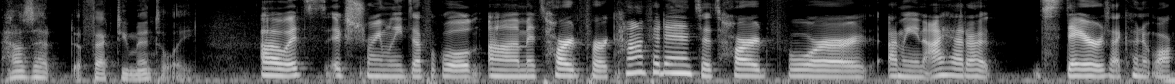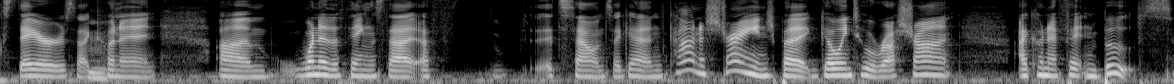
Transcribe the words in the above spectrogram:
how does that affect you mentally? Oh, it's extremely difficult. Um, it's hard for confidence. It's hard for, I mean, I had a stairs. I couldn't walk stairs. I couldn't. Um, one of the things that aff- it sounds again kind of strange, but going to a restaurant, I couldn't fit in booths,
